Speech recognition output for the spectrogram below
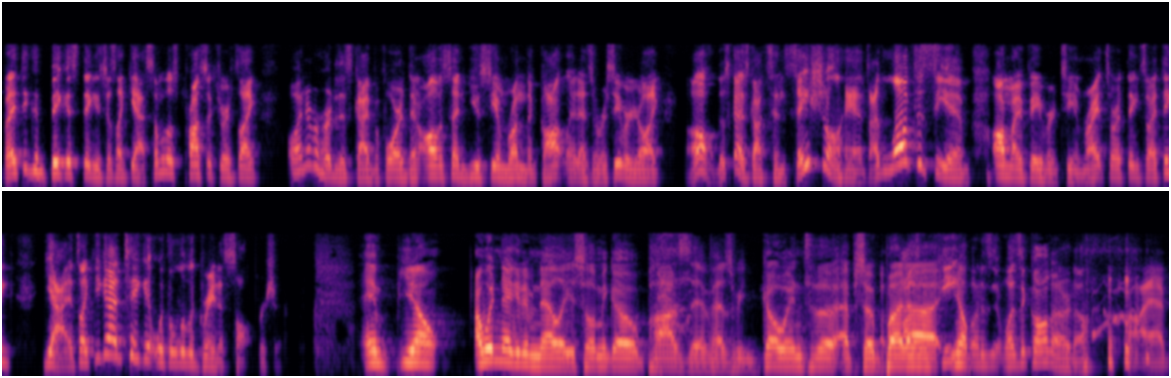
but I think the biggest thing is just like, yeah, some of those prospects where it's like, oh, I never heard of this guy before. Then all of a sudden you see him run the gauntlet as a receiver. You're like, oh, this guy's got sensational hands. I'd love to see him on my favorite team, right? Sort of thing. So I think, yeah, it's like you got to take it with a little grain of salt for sure. And you know, I went negative Nelly, so let me go positive as we go into the episode. But uh, Pete? you know, what is it? What's it called? I don't know. I have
